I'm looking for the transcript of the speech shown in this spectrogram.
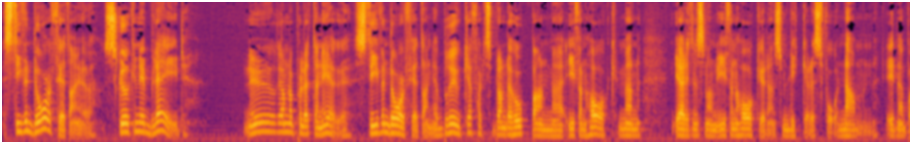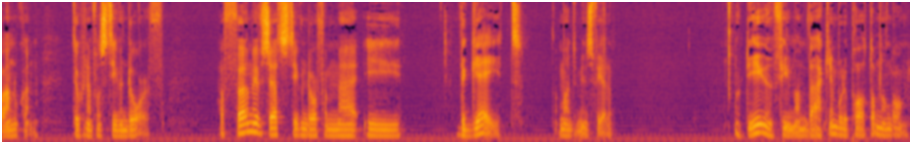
Steven Dorff heter han ju. Skurken i Blade. Nu ramlar polletten ner. Steven Dorff heter han. Jag brukar faktiskt blanda ihop han med Ethan Hawke, men i ärlighetens namn, Ethan Hawke är den som lyckades få namn i den här branschen. Till skillnad från Steven Dorff. Har för mig att Steven Dorff var med i The Gate, om jag inte minns fel. Och det är ju en film man verkligen borde prata om någon gång.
